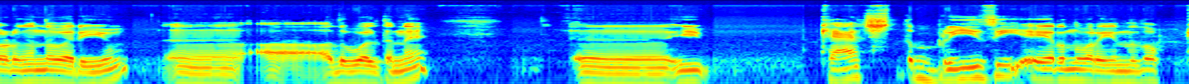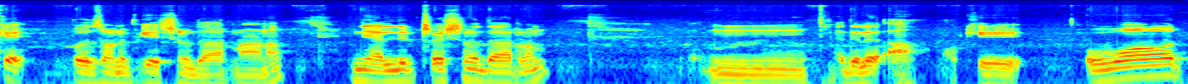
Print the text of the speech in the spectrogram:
തുടങ്ങുന്ന വരിയും അതുപോലെ തന്നെ ഈ ക്യാച്ച് ദ ബ്രീസി എയർ എന്ന് പറയുന്നതൊക്കെ പേഴ്സോണിഫിക്കേഷൻ ഉദാഹരണമാണ്. ഇനി അല്ലിട്രേഷൻ ഉദാഹരണം. ഇതിൽ ആ okay what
